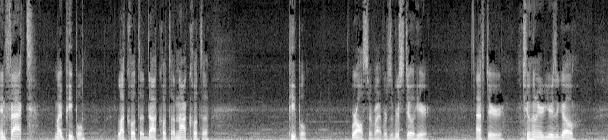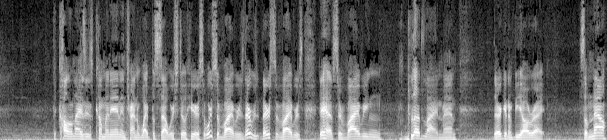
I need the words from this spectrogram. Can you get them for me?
In fact, my people, Lakota, Dakota, Nakota people, we're all survivors. We're still here. After 200 years ago, the colonizers coming in and trying to wipe us out. We're still here. So we're survivors. They're they're survivors. They have surviving bloodline, man. They're going to be all right. So now,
